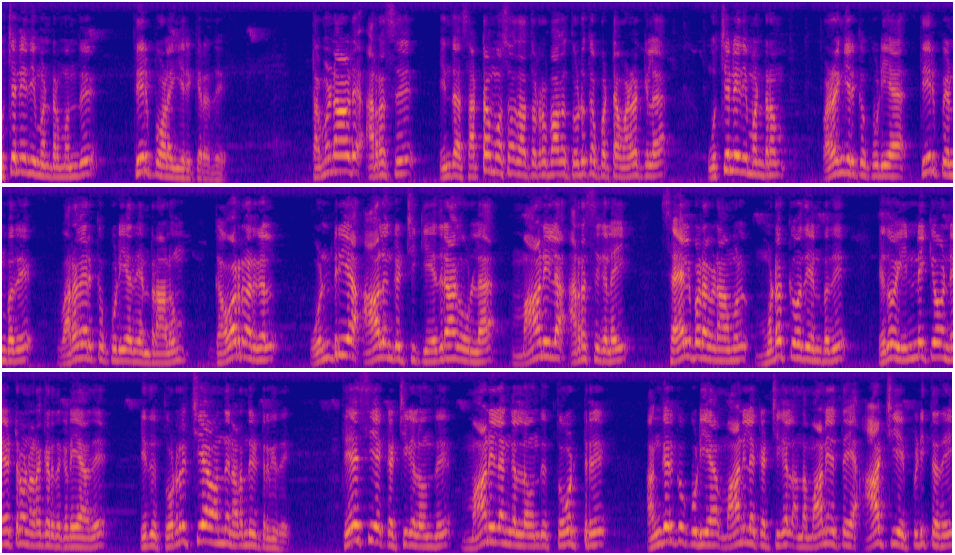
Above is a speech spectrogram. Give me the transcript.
உச்சநீதிமன்றம் வந்து தீர்ப்பு வழங்கியிருக்கிறது. தமிழ்நாடு அரசு இந்த சட்ட மசோதா தொடர்பாக தொடுக்கப்பட்ட வழக்கில் உச்சநீதிமன்றம் வழங்கியிருக்கக்கூடிய தீர்ப்பு என்பது வரவேற்கக்கூடியது என்றாலும் கவர்னர்கள் ஒன்றிய ஆளுங்கட்சிக்கு எதிராக உள்ள மாநில அரசுகளை செயல்பட விடாமல் முடக்குவது என்பது ஏதோ இன்றைக்கோ நேற்றோ நடக்கிறது கிடையாது. இது தொடர்ச்சியாக வந்து நடந்துகிட்டு இருக்குது. தேசிய கட்சிகள் வந்து மாநிலங்களில் வந்து தோற்று அங்கே இருக்கக்கூடிய மாநில கட்சிகள் அந்த மாநிலத்தை ஆட்சியை பிடித்ததை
